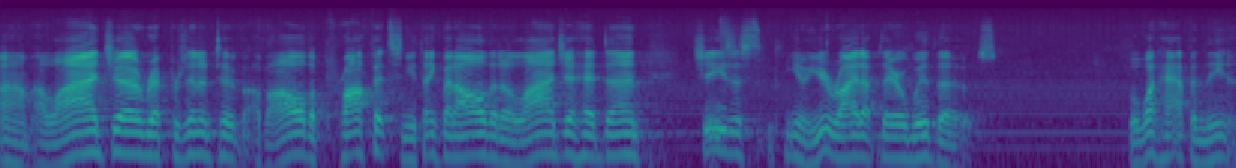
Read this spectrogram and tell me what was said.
Um, Elijah, representative of all the prophets, and you think about all that Elijah had done. Jesus, you know, you're right up there with those. But what happened then?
